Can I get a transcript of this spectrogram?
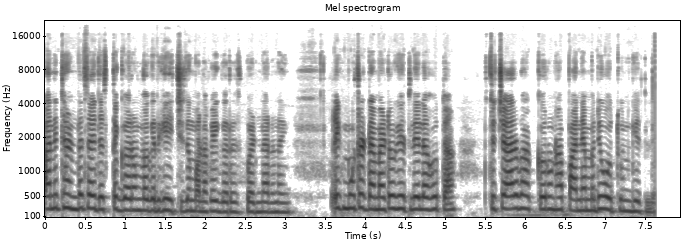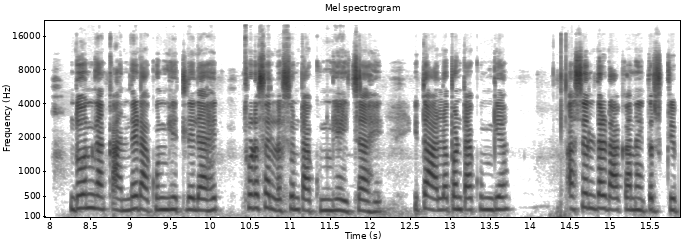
पाणी थंडच आहे जास्त गरम वगैरे घ्यायची तर मला काही गरज पडणार नाही. एक मोठा टमॅटो घेतलेला होता ते चार भाग करून हा पाण्यामध्ये ओतून घेतले. दोन गा कांदे टाकून घेतलेले आहेत थोडासा लसूण टाकून घ्यायचं आहे. इथं आलं पण टाकून घ्या. असेल तर टाका नाही तर स्किप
